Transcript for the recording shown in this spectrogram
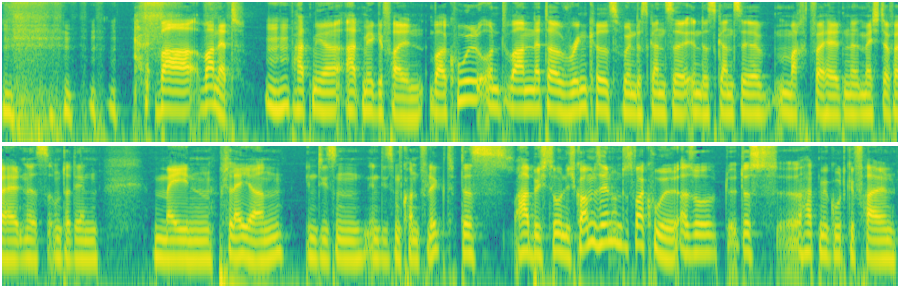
war war nett Mhm. hat mir, hat mir gefallen. War cool und war ein netter Wrinkle so in das ganze, in das ganze Machtverhältnis, Mächteverhältnis unter den Main Playern in, diesen, in diesem Konflikt. Das habe ich so nicht kommen sehen und das war cool. Also das äh, hat mir gut gefallen.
